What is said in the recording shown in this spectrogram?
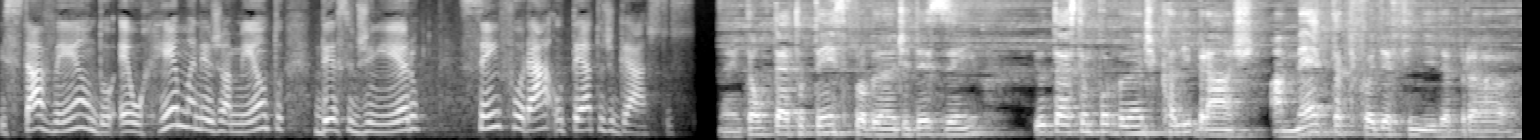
está vendo é o remanejamento desse dinheiro sem furar o teto de gastos. Né? Então o teto tem esse problema de desenho e o teto tem um problema de calibragem. A meta que foi definida para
